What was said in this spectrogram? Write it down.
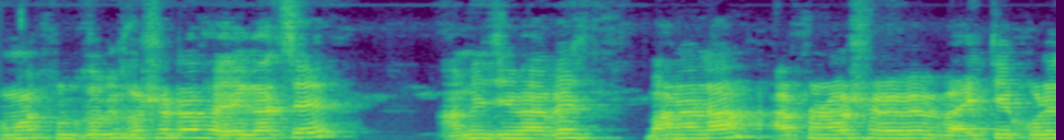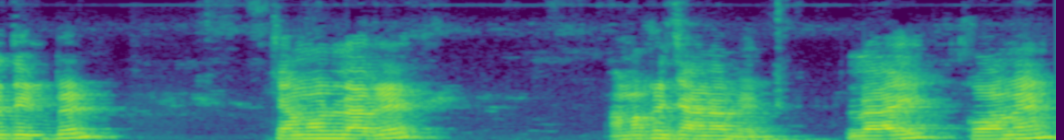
আমার ফুলকপি কষাটা হয়ে গেছে। আমি যেভাবে বানালাম, আপনারাও সেভাবে বাড়িতে করে দেখবেন। কেমন লাগে আমাকে জানাবেন। লাইক, কমেন্ট,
